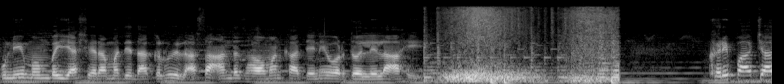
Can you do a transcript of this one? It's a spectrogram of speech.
पुणे मुंबई या शहरामध्ये दाखल होईल असा अंदाज हवामान खात्याने वर्तवलेला आहे. खरीपाच्या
